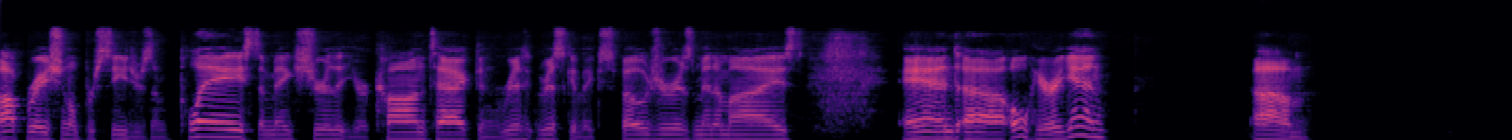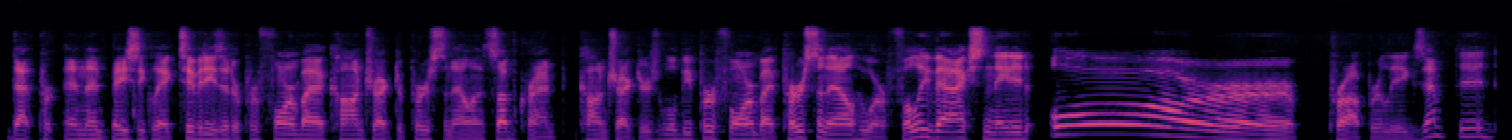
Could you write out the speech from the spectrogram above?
operational procedures in place to make sure that your contact and risk of exposure is minimized. And uh, oh, here again, um, that per, and then basically activities that are performed by a contractor personnel and subcontractors will be performed by personnel who are fully vaccinated or properly exempted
